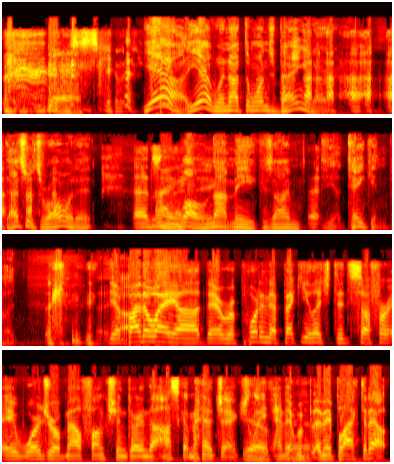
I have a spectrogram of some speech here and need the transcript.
Just yeah yeah we're not the ones banging her. That's what's wrong with it. That's well not me because i'm uh, yeah, taken but Yeah. By the way, uh, they're reporting that Becky Lynch did suffer a wardrobe malfunction during the Asuka match, actually, Yeah, and it, yeah. and they blacked it out.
